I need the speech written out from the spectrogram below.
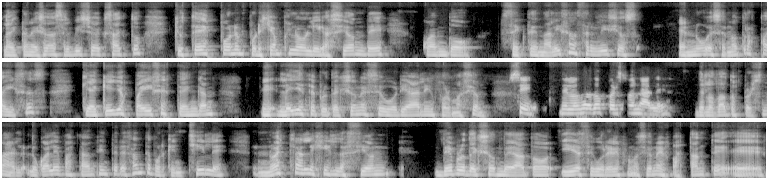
La externalización de servicios, exacto, que ustedes ponen, por ejemplo, la obligación de cuando se externalizan servicios en nubes en otros países, que aquellos países tengan eh, leyes de protección de seguridad de la información. Sí, de los datos personales. De los datos personales, lo cual es bastante interesante porque en Chile nuestra legislación de protección de datos y de seguridad de la información es bastante eh,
